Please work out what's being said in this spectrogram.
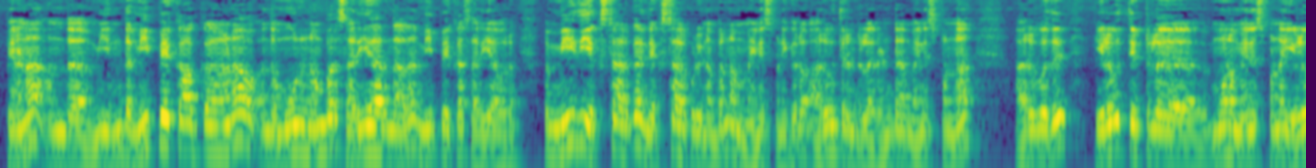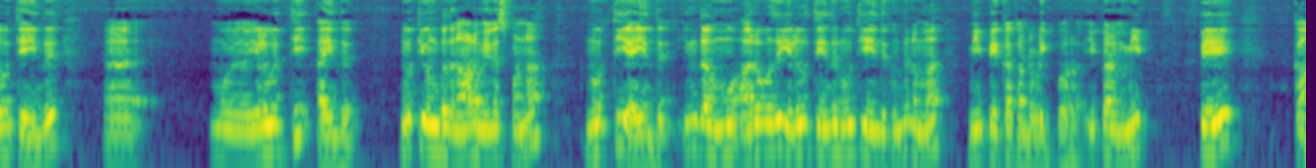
இப்ப என்னன்னா அந்த மீ- இந்த மீபேக்காக்கான அந்த மூணு நம்பர் சரியா இருந்தாதான் மீபேக்கா சரியா வரும். இப்போ மீதி எக்ஸ்ட்ரா இருக்கா? இந்த எக்ஸ்ட்ரா இருக்கக்கூடிய நம்பர் நம்ம மைனஸ் பண்ணிக்கிறோம். அறுபத்தி ரெண்டுல ரெண்டை மைனஸ் பண்ணா அறுபது எழுபத்தி எட்டுல மூணை மைனஸ் பண்ணால் எழுபத்தி ஐந்து எழுபத்தி ஐந்து நூற்றி ஒன்பது நாலு மைனஸ் பண்ணால் நூற்றி ஐந்து இந்த மு- அறுபது எழுபத்தி ஐந்து நூற்றி ஐந்துக்கு வந்து நம்ம மீபேக்கா கண்டுபிடிக்க போகிறோம் இப்போ மீபே கா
